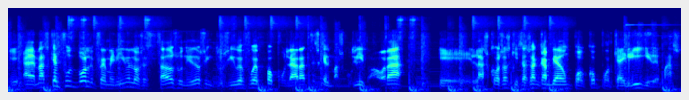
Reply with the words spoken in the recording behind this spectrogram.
eh, además que el fútbol femenino en los Estados Unidos inclusive fue popular antes que el masculino. Ahora las cosas quizás han cambiado un poco porque hay liga y demás.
